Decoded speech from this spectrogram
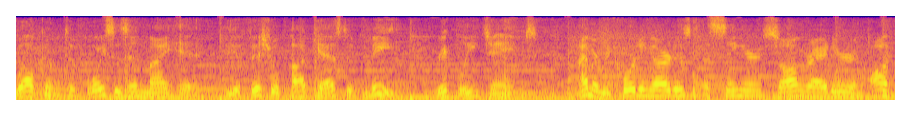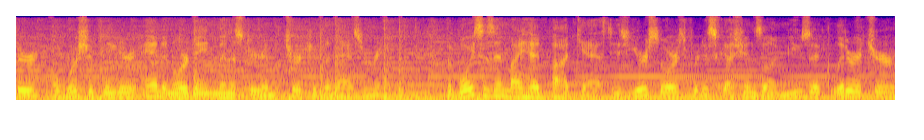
Welcome to Voices in My Head, the official podcast of me, Rick Lee James. I'm a recording artist, a singer, songwriter, an author, a worship leader, and an ordained minister in the Church of the Nazarene. The Voices in My Head podcast is your source for discussions on music, literature,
